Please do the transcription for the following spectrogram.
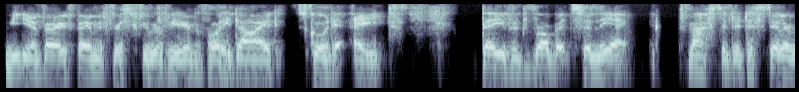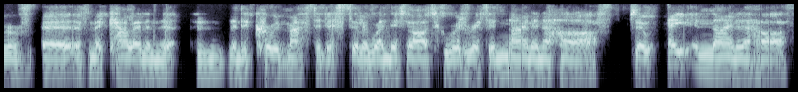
you know, very famous whiskey reviewer before he died, scored at eight. David Robertson, the ex-master distiller of, uh, of Macallan and the, and the current master distiller when this article was written, nine and a half. So eight and nine and a half.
